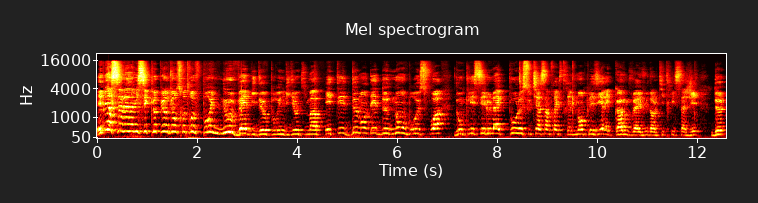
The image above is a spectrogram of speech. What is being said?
Eh bien salut les amis, c'est Clopé Audio, on se retrouve pour une nouvelle vidéo, pour une vidéo qui m'a été demandée de nombreuses fois. Donc laissez le like pour le soutien, ça me ferait extrêmement plaisir. Et comme vous l'avez vu dans le titre, il s'agit de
